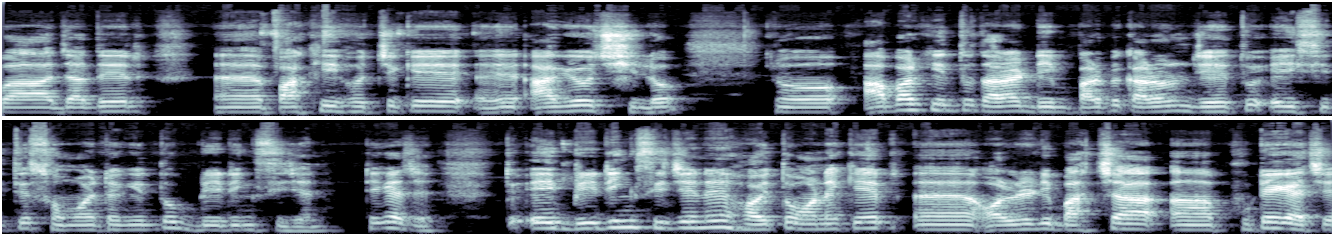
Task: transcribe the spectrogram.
বা যাদের পাখি হচ্ছে কি আগেও ছিল তো আবার কিন্তু তারা ডিম পারবে কারণ যেহেতু এই শীতের সময়টা কিন্তু ব্রিডিং সিজন ঠিক আছে? তো এই ব্রিডিং সিজনে হয়তো অনেকের অলরেডি বাচ্চা ফুটে গেছে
